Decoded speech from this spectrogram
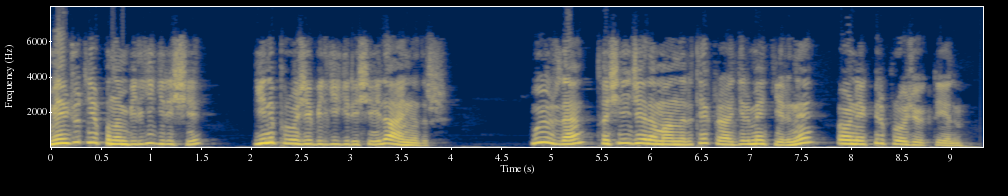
Mevcut yapının bilgi girişi yeni proje bilgi girişi ile aynıdır. Bu yüzden taşıyıcı elemanları tekrar girmek yerine örnek bir proje yükleyelim.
